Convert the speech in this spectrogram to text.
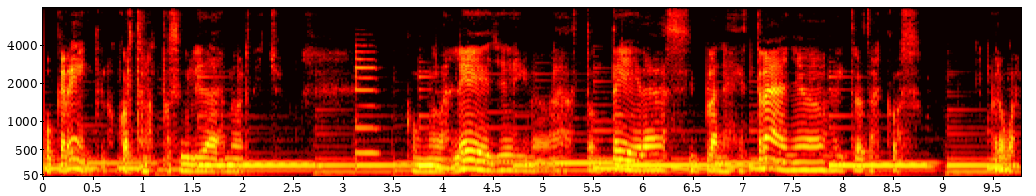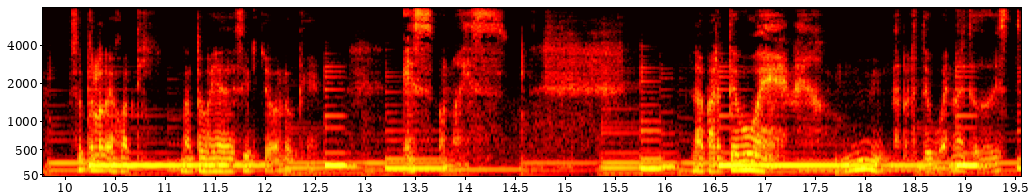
o creen que nos cortan las posibilidades, mejor dicho, con nuevas leyes y nuevas tonteras y planes extraños, entre otras cosas. Pero bueno, eso te lo dejo a ti. No te voy a decir yo lo que es o no es. La parte buena. Mm, la parte buena de todo esto.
